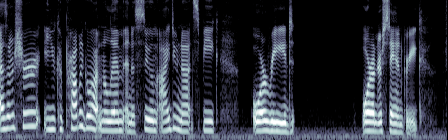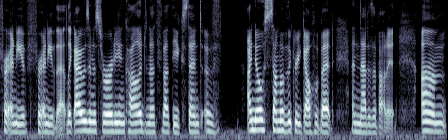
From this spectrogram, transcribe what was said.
as I'm sure you could probably go out on a limb and assume, I do not speak or read or understand Greek for any of for any of that. Like I was in a sorority in college and that's about the extent of I know some of the Greek alphabet and that is about it. Um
